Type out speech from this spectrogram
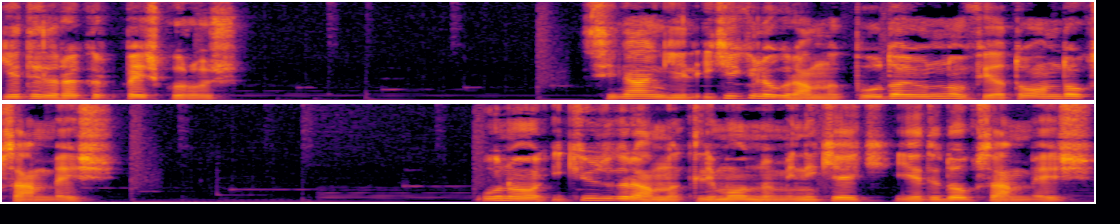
7 lira 45 kuruş. Sinangil 2 kilogramlık buğday ununun fiyatı 10.95. Uno 200 gramlık limonlu mini kek 7.95.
